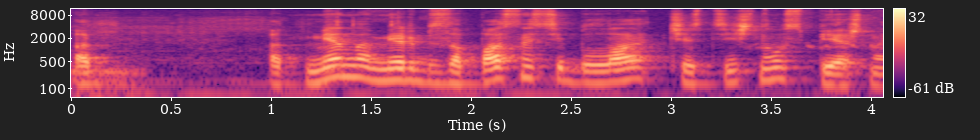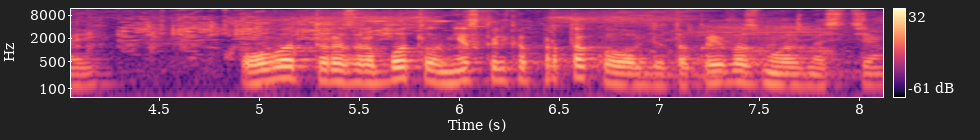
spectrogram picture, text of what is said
От... Отмена мер безопасности была частично успешной. Овод разработал несколько протоколов для такой возможности.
